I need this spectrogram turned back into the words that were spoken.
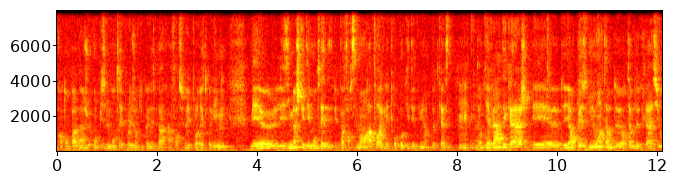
quand on parle d'un jeu, qu'on puisse le montrer pour les gens qui ne connaissent pas, a fortiori pour le rétro gaming. Mais euh, les images qui étaient montrées n'étaient pas forcément en rapport avec les propos qui étaient tenus dans le podcast. Mmh. Donc il y avait un décalage. Et, et, en plus, nous, en termes de, en termes de création,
